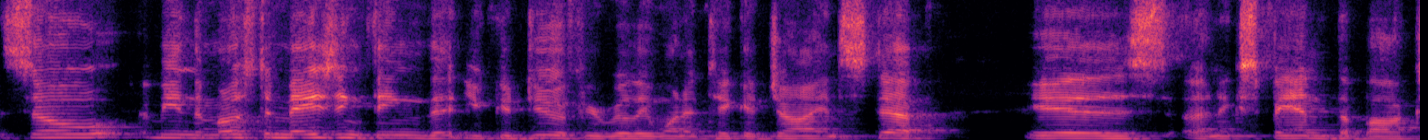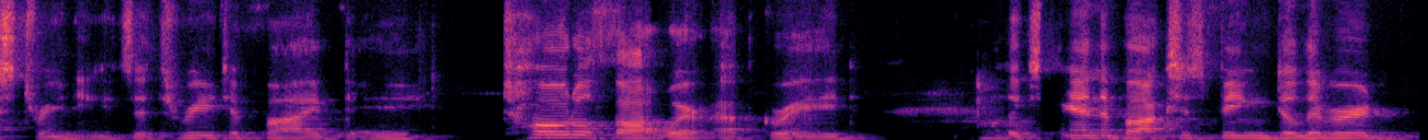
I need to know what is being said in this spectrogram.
So, I mean, the most amazing thing that you could do if you really want to take a giant step is an expand the box training. It's a three to five day total thoughtware upgrade We'll expand the box. It's being delivered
